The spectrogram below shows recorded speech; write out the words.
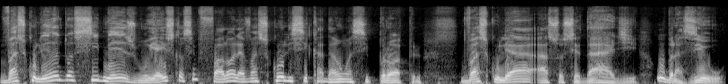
vasculhando a si mesmo. E é isso que eu sempre falo: olha, vasculhe-se cada um a si próprio. Vasculhar a sociedade, o Brasil,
